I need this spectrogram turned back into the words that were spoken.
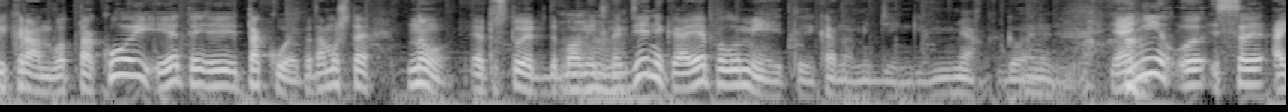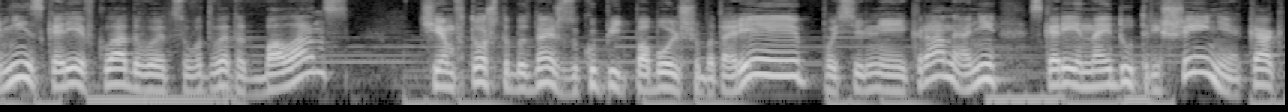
экран вот такой, и это и такое. Потому что, ну, это стоит дополнительных денег, а Apple умеет экономить деньги, мягко говоря. И они, э, с- они скорее вкладываются вот в этот баланс, чем в то, чтобы, знаешь, закупить побольше батареи, посильнее экраны. Они скорее найдут решение, как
